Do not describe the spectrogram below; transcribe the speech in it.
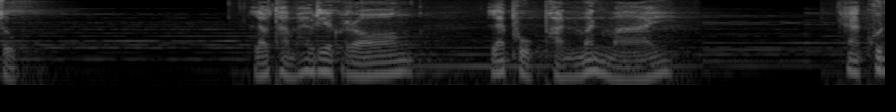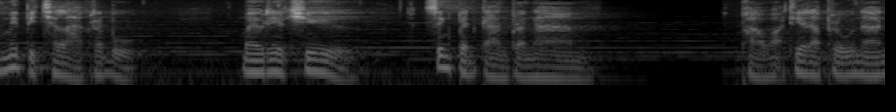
สุข แล้วทำให้เรียกร้องและผูกพันมั่นหมาย หากคุณไม่ปิดฉลากระบุ ไม่เรียกชื่อ ซึ่งเป็นการประนาม ภาวะที่รับรู้นั้น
